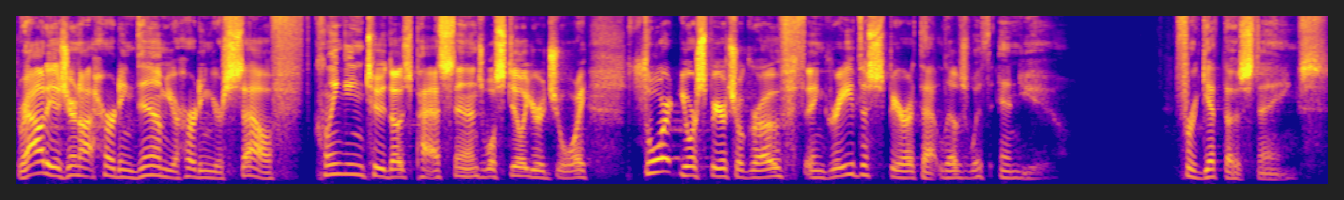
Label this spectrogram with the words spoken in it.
The reality is, you're not hurting them, you're hurting yourself. Clinging to those past sins will steal your joy, thwart your spiritual growth, and grieve the spirit that lives within you forget those things.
